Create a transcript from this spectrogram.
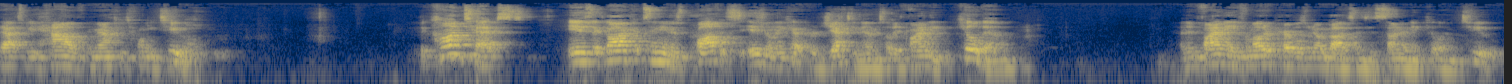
that we have in Matthew 22. The context is that God kept sending his prophets to Israel and they kept rejecting them until they finally killed them. And then finally, from other parables, we know God sends his son and they kill him too.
